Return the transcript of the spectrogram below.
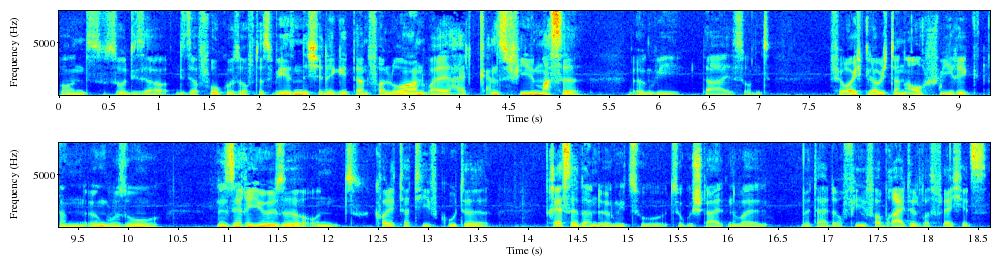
Und so dieser, dieser Fokus auf das Wesentliche, der geht dann verloren, weil halt ganz viel Masse irgendwie da ist. Und für euch, glaube ich, dann auch schwierig, dann irgendwo so eine seriöse und qualitativ gute Presse dann irgendwie zu, zu gestalten, weil wird halt auch viel verbreitet, was vielleicht jetzt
